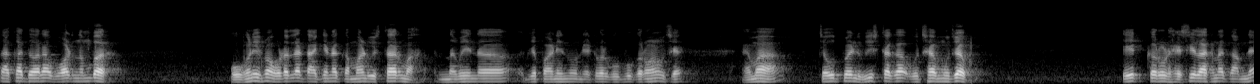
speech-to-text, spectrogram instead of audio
શાખા દ્વારા વોર્ડ નંબર ઓગણીસમાં વડોદરા ટાંકીના કમાન્ડ વિસ્તારમાં નવીન જે પાણીનું નેટવર્ક ઊભું કરવાનું છે, એમાં ચૌદ પોઈન્ટ વીસ ટકા ઓછા મુજબ એક કરોડ એંસી લાખના કામને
